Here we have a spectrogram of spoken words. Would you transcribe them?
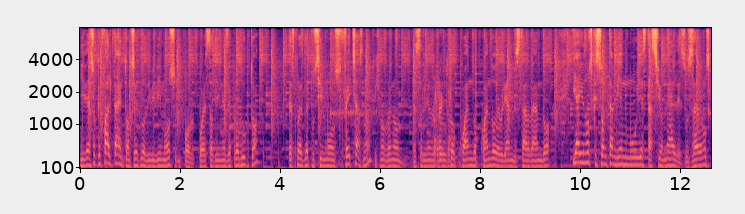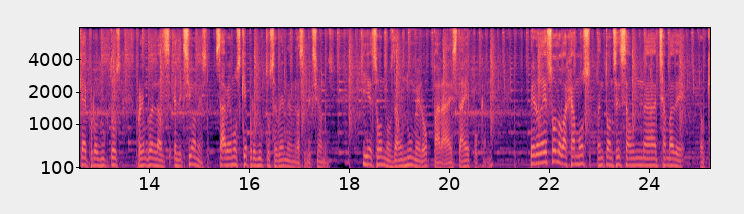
Y de eso que falta, entonces lo dividimos por, por estas líneas de producto. Después le pusimos fechas, ¿no? Dijimos, bueno, estas líneas Correcto. de producto, ¿cuándo, ¿cuándo deberían de estar dando? Y hay unos que son también muy estacionales. O sea, sabemos que hay productos, por ejemplo, en las elecciones. Sabemos qué productos se venden en las elecciones. Y eso nos da un número para esta época, ¿no? Pero de eso lo bajamos entonces a una chamba de, ok,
